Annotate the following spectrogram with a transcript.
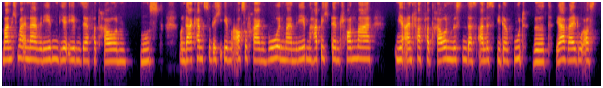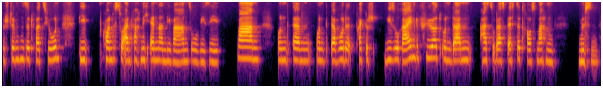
manchmal in deinem Leben dir eben sehr vertrauen musst. Und da kannst du dich eben auch so fragen, wo in meinem Leben habe ich denn schon mal mir einfach vertrauen müssen, dass alles wieder gut wird, ja, weil du aus bestimmten Situationen, die konntest du einfach nicht ändern, die waren so, wie sie waren und, ähm, und da wurde praktisch wie so reingeführt und dann hast du das Beste draus machen müssen.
